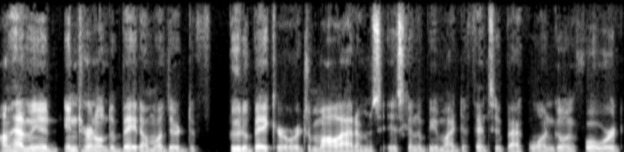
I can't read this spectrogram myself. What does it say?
I'm having an internal debate on whether De- Budda Baker or Jamal Adams is going to be my defensive back one going forward.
